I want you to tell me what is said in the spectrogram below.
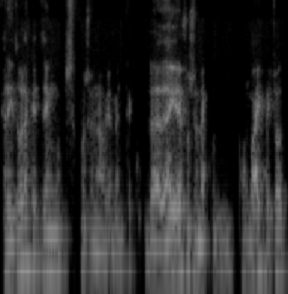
freidora que tengo pues, funciona obviamente. La de aire funciona con, con Wi-Fi y todo.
